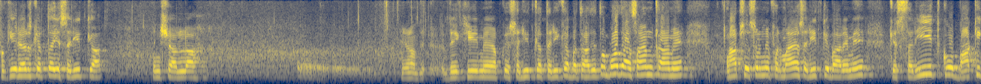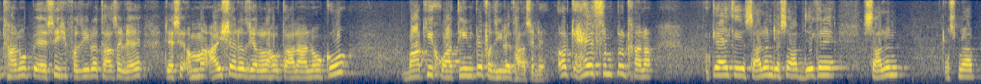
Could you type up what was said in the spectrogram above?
फ़कीर अर्ज़ करता है, ये शरीत का इन देखिए, मैं आपको शरीत का तरीका बता देता हूँ। बहुत आसान काम है। आपसे असल में फरमाया शरीत के बारे में कि शरीत को बाकी खानों पे ऐसी ही फजीलत हासिल है जैसे अम्मा आयशा रज़ी अल्लाह तु को बाकी ख़वातीन पे फजीलत हासिल है। और क्या है सिंपल खाना। क्या है कि ये सालन, जैसा आप देख रहे हैं, सालन उसमें आप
